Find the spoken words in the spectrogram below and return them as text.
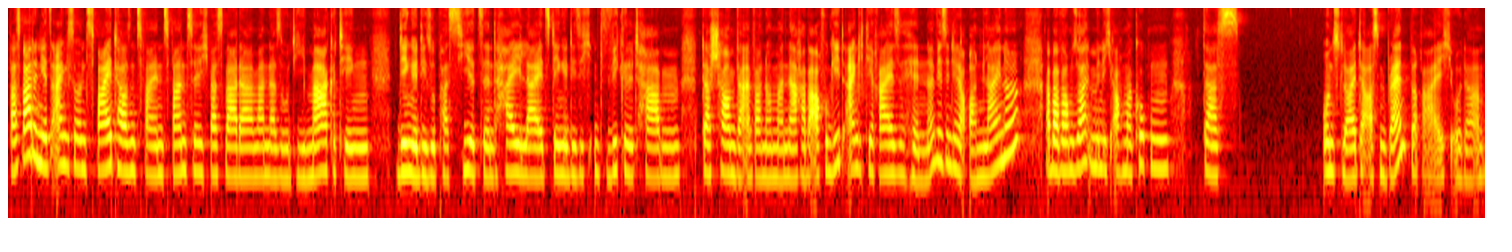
was war denn jetzt eigentlich so in 2022, was war da, waren da so die Marketing-Dinge, die so passiert sind, Highlights, Dinge, die sich entwickelt haben. Da schauen wir einfach nochmal nach. Aber auch, wo geht eigentlich die Reise hin? Ne? Wir sind ja online, aber warum sollten wir nicht auch mal gucken, dass uns Leute aus dem Brandbereich oder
